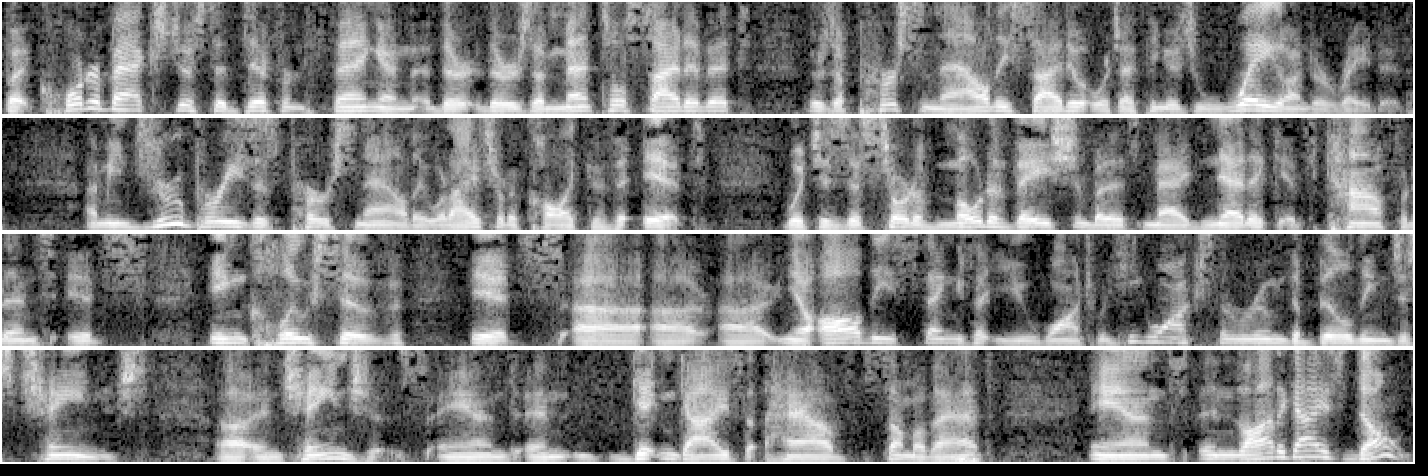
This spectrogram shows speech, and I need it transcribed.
But quarterback's just a different thing, and there, there's a mental side of it. There's a personality side to it, which I think is way underrated. I mean, Drew Brees' personality, what I sort of call like the it, which is this sort of motivation, but it's magnetic, it's confident, it's inclusive, it's uh, uh, uh, you know all these things that you want. When he walks in the room, the building just changed uh, and changes, and and getting guys that have some of that. and and a lot of guys don't.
